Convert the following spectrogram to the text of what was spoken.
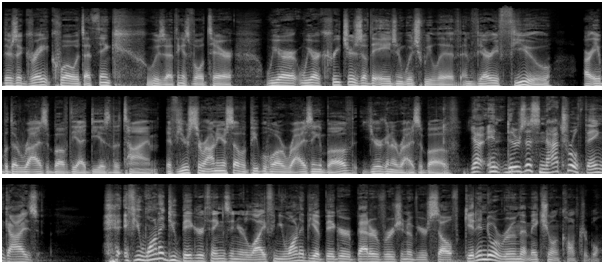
There's a great quote. I think who is it? I think it's Voltaire. We are we are creatures of the age in which we live, and very few are able to rise above the ideas of the time. If you're surrounding yourself with people who are rising above, you're gonna rise above. Yeah, and there's this natural thing, guys. If you want to do bigger things in your life and you want to be a bigger, better version of yourself, get into a room that makes you uncomfortable.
